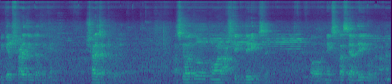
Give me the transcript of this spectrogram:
বিকেল সাড়ে তিনটা থেকে সাড়ে চারটা পর্যন্ত। আজকে হয়তো তোমার আসতে একটু দেরি হয়েছে। নেক্সট ক্লাসে আর দেরি করবে না হ্যাঁ?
